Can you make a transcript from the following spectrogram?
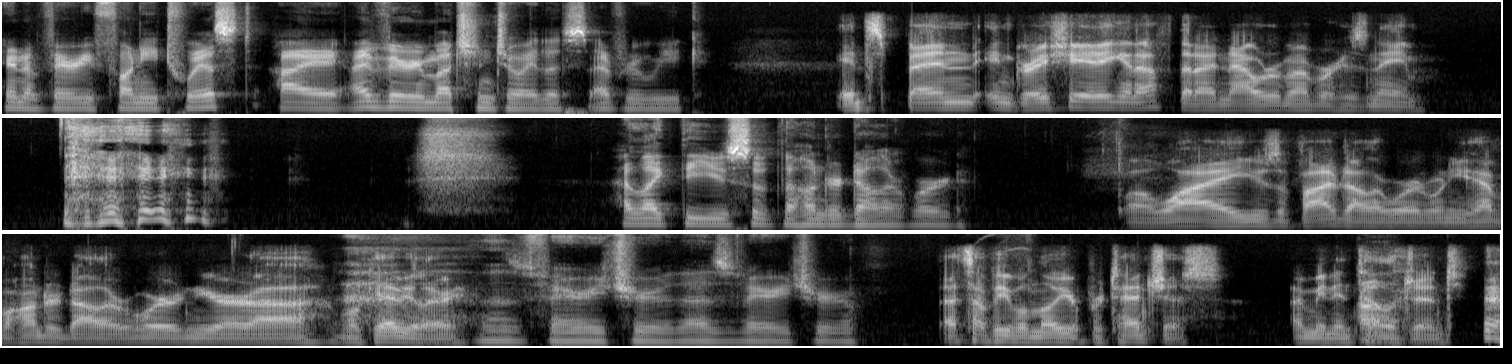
in a very funny twist. I I very much enjoy this every week. It's been ingratiating enough that I now remember his name. I like the use of the hundred dollar word. Well, why use a five dollar word when you have a hundred dollar word in your uh, vocabulary? That is very true. That is very true. That's how people know you're pretentious. I mean, intelligent. All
